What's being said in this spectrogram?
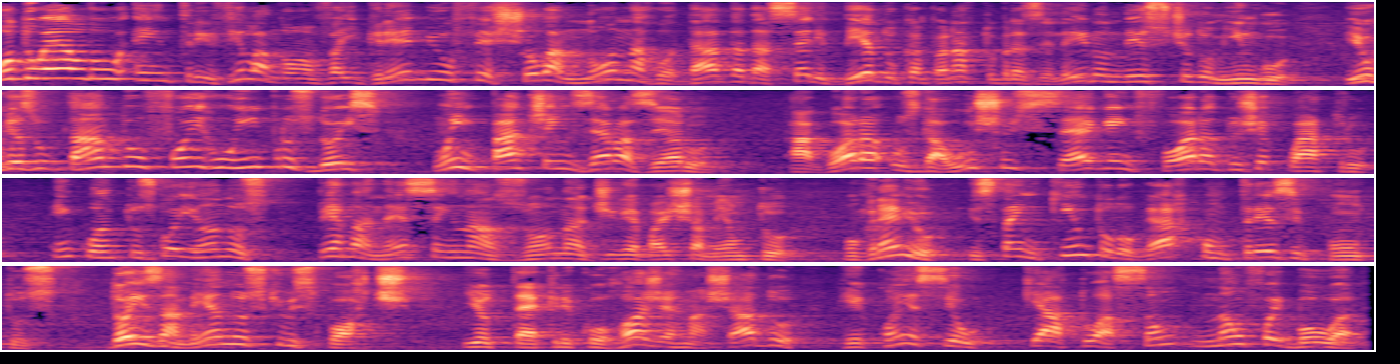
O duelo entre Vila Nova e Grêmio fechou a nona rodada da Série B do Campeonato Brasileiro neste domingo. E o resultado foi ruim para os dois, um empate em 0 a 0. Agora os gaúchos seguem fora do G4, enquanto os goianos permanecem na zona de rebaixamento. O Grêmio está em quinto lugar com 13 pontos, dois a menos que o esporte. E o técnico Roger Machado reconheceu que a atuação não foi boa,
